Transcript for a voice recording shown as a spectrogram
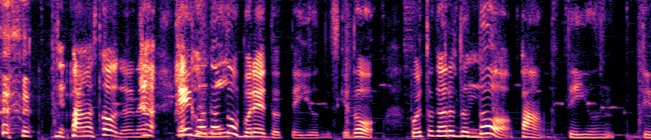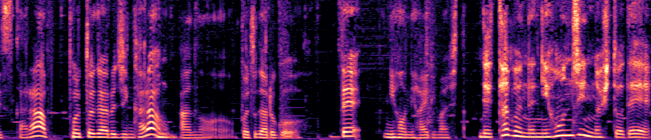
パンはそうだよね英語だと bread って言うんですけど、ポルトガルだとパンって言うんですから、ポルトガル人から、うんあのポルトガル語で日本に入りました。で、多分ね、日本人の人で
